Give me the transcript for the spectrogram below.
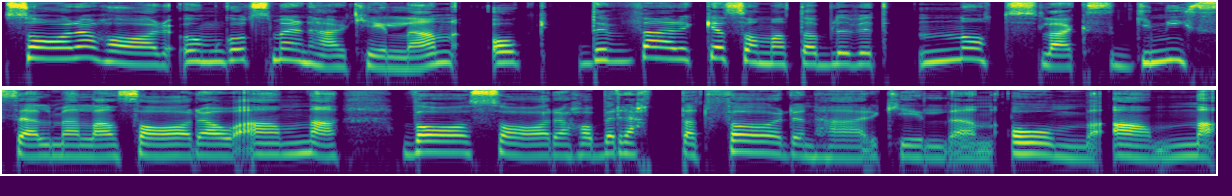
Sara har umgåtts med den här killen och det verkar som att det har blivit något slags gnissel mellan Sara och Anna. Vad Sara har berättat för den här killen om Anna.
